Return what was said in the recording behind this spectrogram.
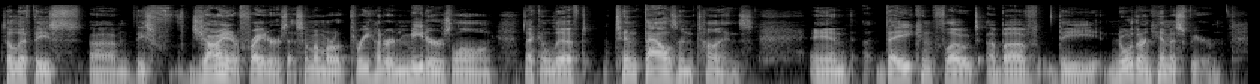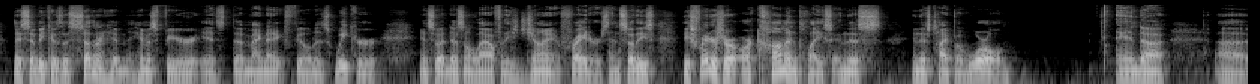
to lift these um, these giant freighters. That some of them are 300 meters long that can lift 10,000 tons, and they can float above the northern hemisphere. They said because the southern hemisphere, it's the magnetic field is weaker, and so it doesn't allow for these giant freighters. And so these these freighters are, are commonplace in this in this type of world and uh, uh,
